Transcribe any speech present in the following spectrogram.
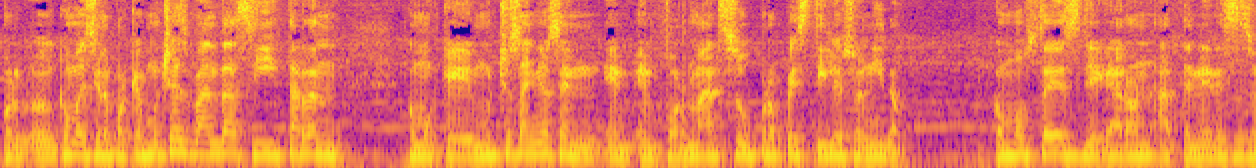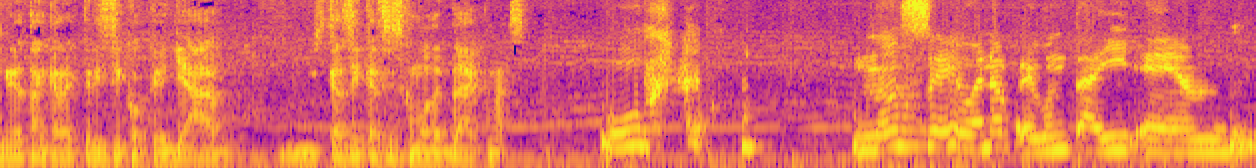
¿cómo decirlo? Porque muchas bandas sí tardan como que muchos años en, formar su propio estilo y sonido. ¿Cómo ustedes llegaron a tener ese sonido tan característico que ya casi casi es como de Black Mass? Uf, no sé, buena pregunta ahí. Em,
